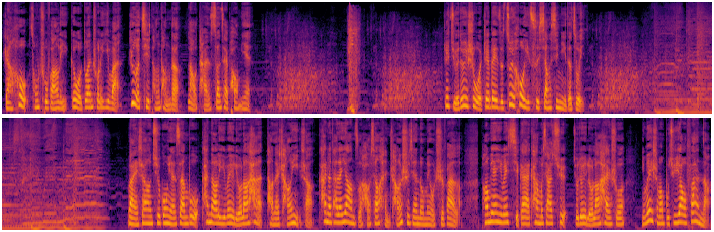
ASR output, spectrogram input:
然后从厨房里给我端出了一碗热气腾腾的老坛酸菜泡面。这绝对是我这辈子最后一次相信你的嘴。晚上去公园散步，看到了一位流浪汉躺在长椅上，看着他的样子，好像很长时间都没有吃饭了。旁边一位乞丐看不下去，就对流浪汉说：“你为什么不去要饭呢？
